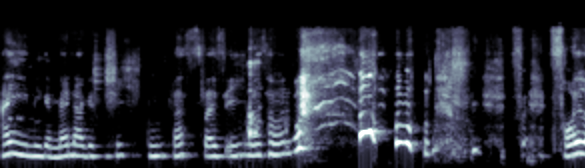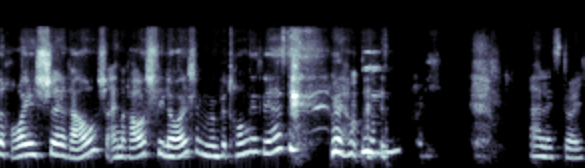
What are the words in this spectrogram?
einige Männergeschichten, was weiß ich, was haben wir Vollräusche, Rausch, ein Rausch, viele Räusche, wenn man betrunken ist. Wir haben alles mhm. durch. Alles durch.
